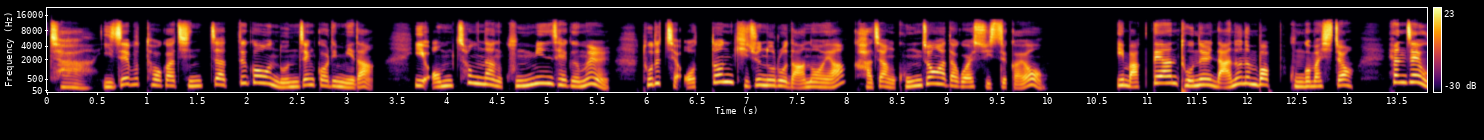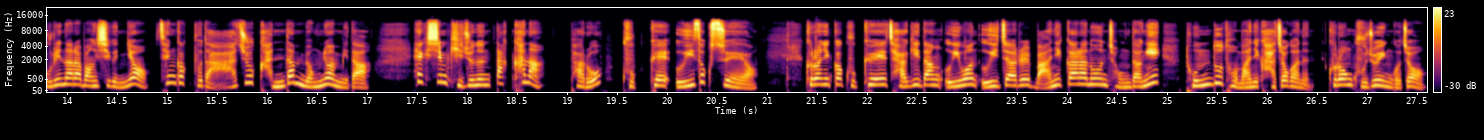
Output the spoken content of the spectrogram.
자, 이제부터가 진짜 뜨거운 논쟁거리입니다. 이 엄청난 국민 세금을 도대체 어떤 기준으로 나눠야 가장 공정하다고 할 수 있을까요? 이 막대한 돈을 나누는 법 궁금하시죠? 현재 우리나라 방식은요, 생각보다 아주 간단 명료합니다. 핵심 기준은 딱 하나. 바로 국회 의석수예요. 그러니까 국회에 자기 당 의원 의자를 많이 깔아놓은 정당이 돈도 더 많이 가져가는 그런 구조인 거죠.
